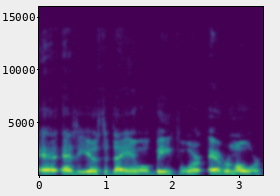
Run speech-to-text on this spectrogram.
as he is today and will be forevermore.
